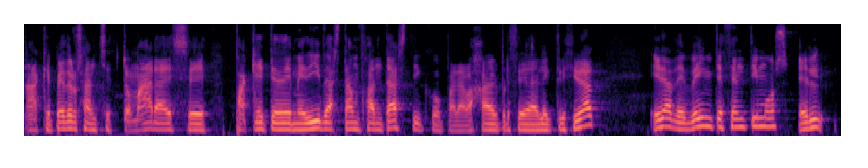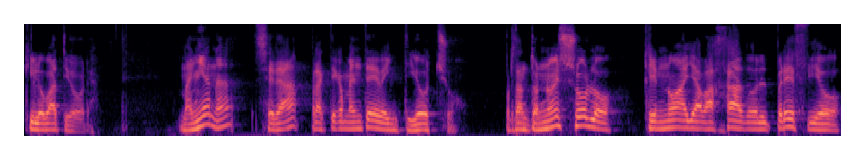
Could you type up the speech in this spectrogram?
a que Pedro Sánchez tomara ese paquete de medidas tan fantástico para bajar el precio de la electricidad era de 20 céntimos el kilovatio hora. Mañana será prácticamente de 28. Por tanto, no es solo que no haya bajado el precio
